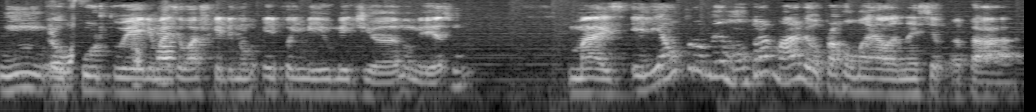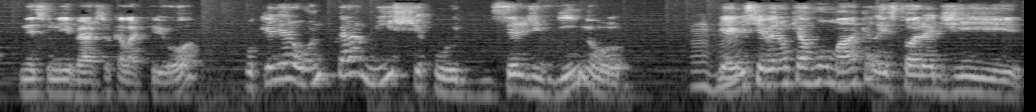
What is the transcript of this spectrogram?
1 eu, Eu- curto ele, mas eu acho que ele, não, ele foi meio mediano mesmo. Mas ele é um problemão pra Marvel pra arrumar ela nesse, pra- nesse universo que ela criou. Porque ele era o único que era místico, de ser divino. Uhum. E aí eles tiveram que arrumar aquela história de.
